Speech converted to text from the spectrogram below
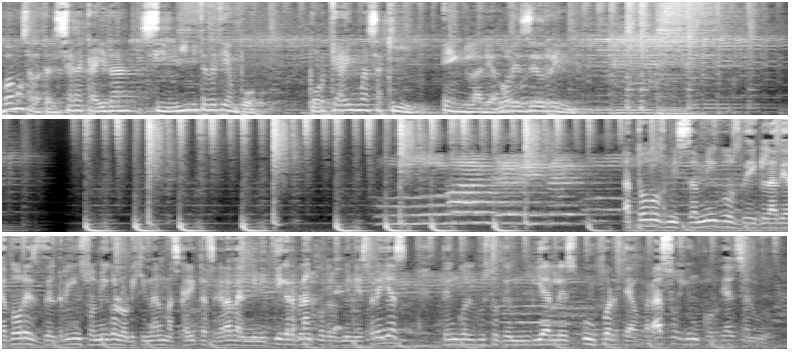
Vamos a la tercera caída sin límite de tiempo, porque hay más aquí en Gladiadores del Ring. A todos mis amigos de Gladiadores del Ring, su amigo el original Mascarita Sagrada, el mini tigre blanco de las mini estrellas, tengo el gusto de enviarles un fuerte abrazo y un cordial saludo.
